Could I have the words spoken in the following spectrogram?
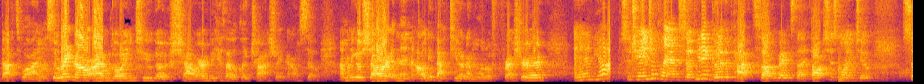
that's why. So right now I'm going to go shower because I look like trash right now. So I'm going to go shower and then I'll get back to you and I'm a little fresher. And yeah. So change of plans. Sophie didn't go to the soccer practice that I thought she was going to, so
